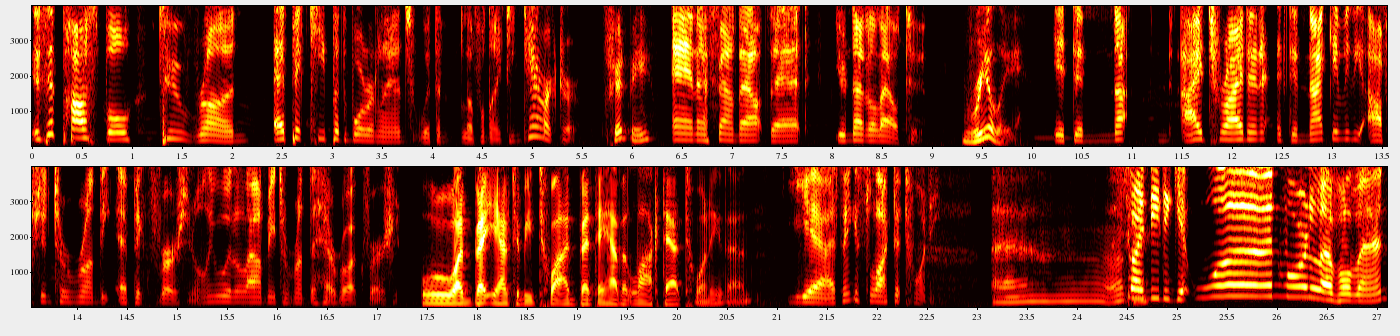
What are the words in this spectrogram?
is it possible to run Epic Keep of the Borderlands with a level 19 character? Should be. And I found out that you're not allowed to. Really? It did not. I tried it. It did not give me the option to run the epic version. It only would allow me to run the heroic version. Ooh, I bet you have to be. Tw- I bet they have it locked at twenty then. Yeah, I think it's locked at twenty. Uh, okay. So I need to get one more level then.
